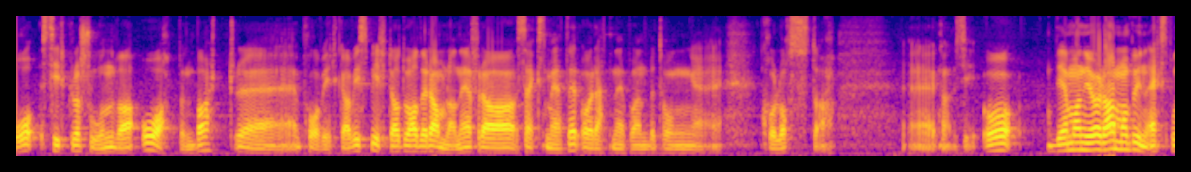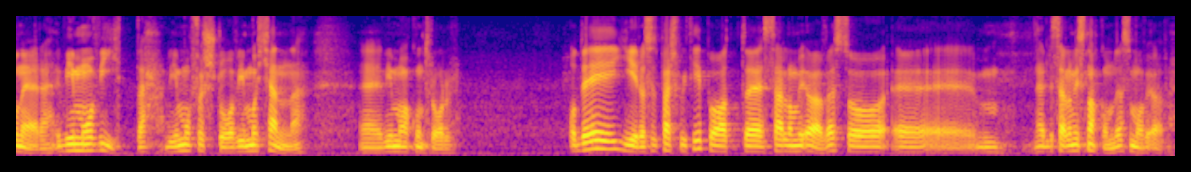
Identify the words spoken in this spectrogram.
og sirkulasjonen var åpenbart eh, påvirka. Vi spilte at du hadde ramla ned fra seks meter og rett ned på en betongkoloss. eh, kan du si. Og det man gjør da, man begynner å eksponere. Vi må vite, vi må forstå, vi må kjenne. Eh, vi må ha kontroll. Og det gir oss et perspektiv på at eh, selv om vi øver, så eh, Eller selv om vi snakker om det, så må vi øve.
